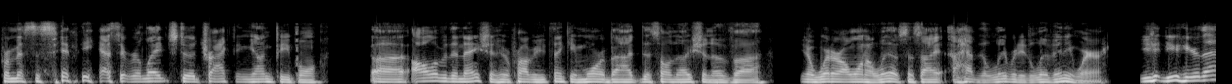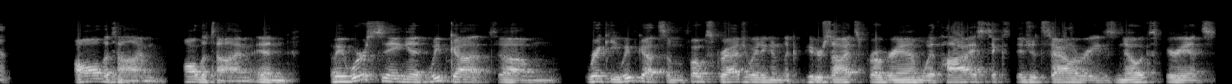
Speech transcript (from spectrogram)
for Mississippi as it relates to attracting young people uh, all over the nation who are probably thinking more about this whole notion of, uh, you know, where do I want to live since I, I have the liberty to live anywhere. You, do you hear that? All the time, all the time. And I mean, we're seeing it. We've got, um, Ricky, we've got some folks graduating in the computer science program with high six digit salaries, no experience,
